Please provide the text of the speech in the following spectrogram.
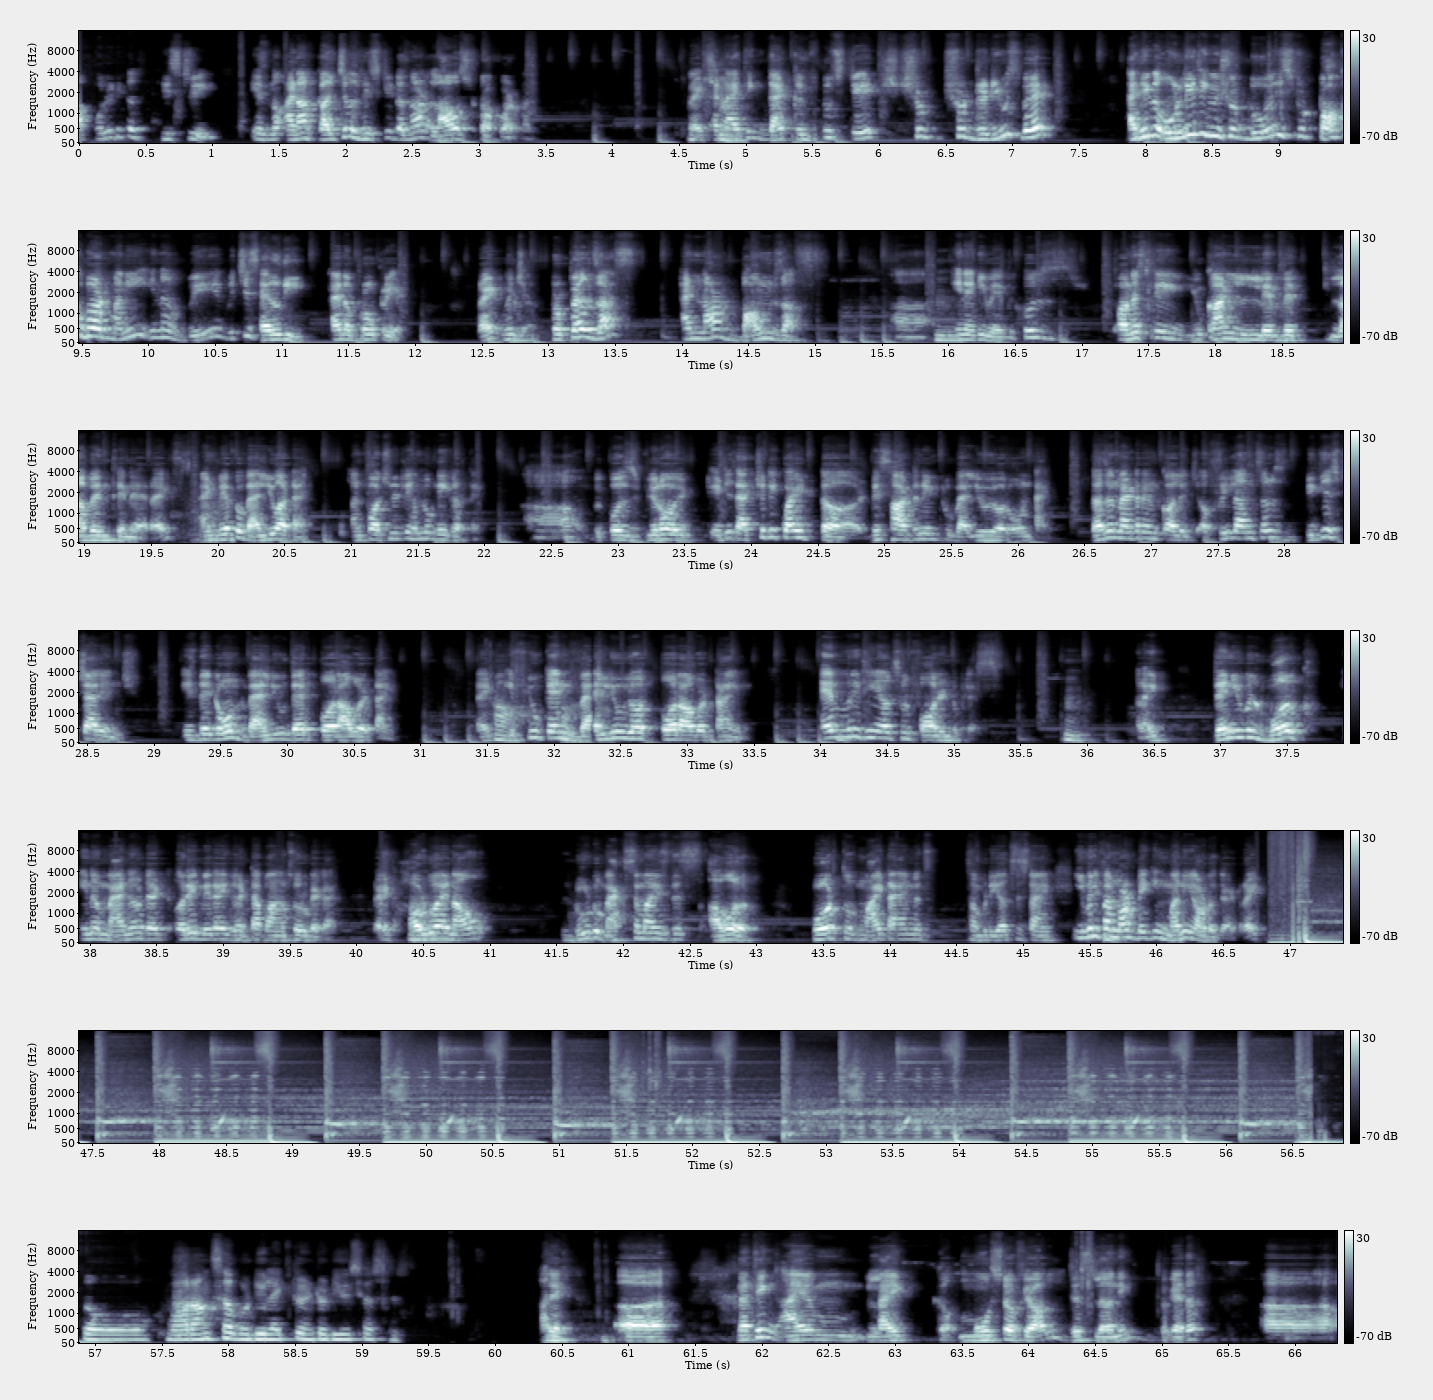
our political history is not, and our cultural history does not allow us to talk about money. Right. Sure. And I think that confused state should should reduce where I think the only thing we should do is to talk about money in a way which is healthy and appropriate, right? Which propels us and not bounds us uh, mm. in any way. Because honestly, you can't live with love and thin air, right? And we have to value our time. Unfortunately, हम लोग नहीं करते. Uh, because you know it, it is actually quite uh, disheartening to value your own time. Doesn't matter in college. A freelancer's biggest challenge is they don't value their per hour time. Right? Huh. If you can value your per hour time, everything else will fall into place. Hmm. Right? Then you will work in a manner that अरे मेरा एक घंटा 500 रुपए का है right how hmm. do i now do to maximize this hour worth of my time and somebody else's time even if i'm not making money out of that right So, Varang sir, would you like to introduce yourself? Are, uh, nothing. I am like most of y'all, just learning together. Uh,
